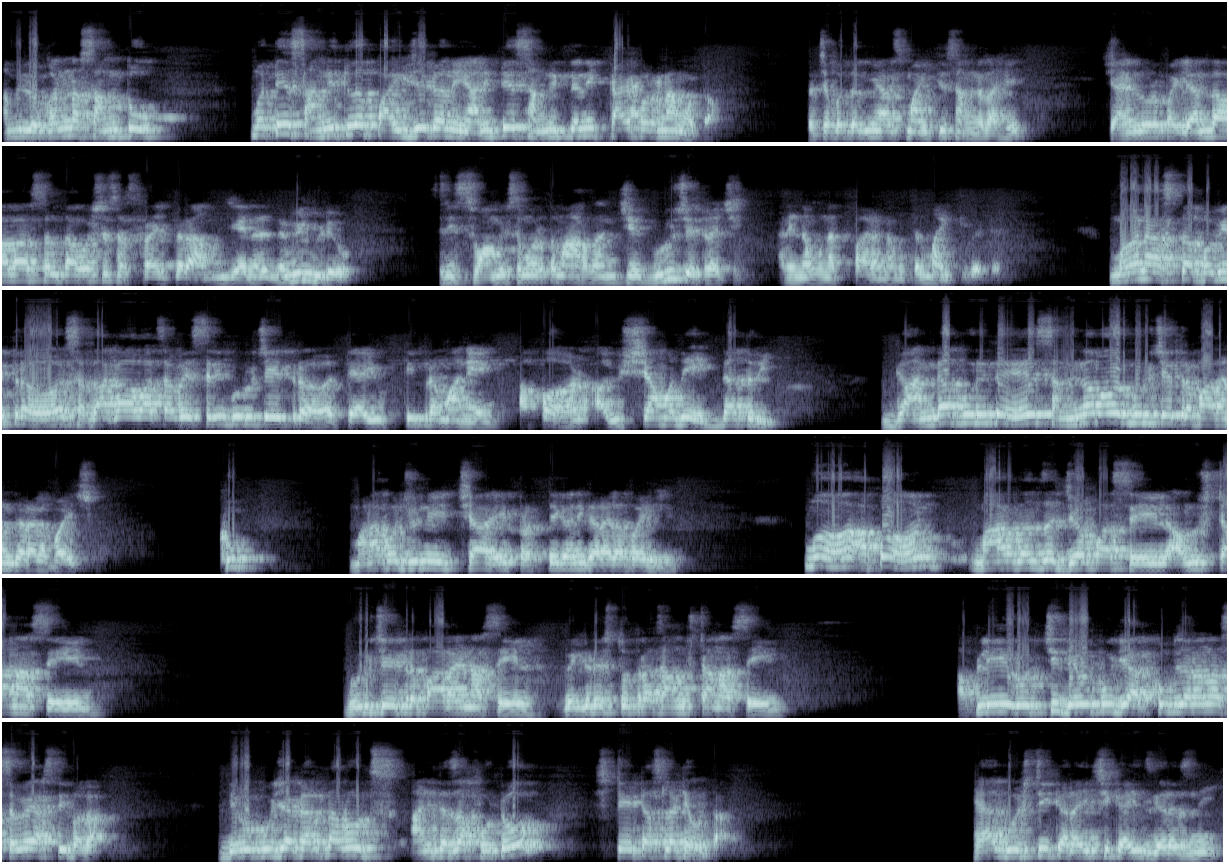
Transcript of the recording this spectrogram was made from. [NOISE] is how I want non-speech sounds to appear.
आम्ही लोकांना सांगतो. मग ते सांगितलं पाहिजे का नाही? आणि ते सांगितल्याने काय परिणाम होता? त्याच्याबद्दल मी आज माहिती सांगत आहे. चॅनलवर पहिल्यांदा आला असेल तर अवश्य सबस्क्राईब करा. म्हणजे येणारे नवीन व्हिडिओ श्री स्वामी समर्थ महाराजांची गुरुक्षेत्राची आणि नवनाथ पारायणाबद्दल माहिती भेटेल. मन असतं पवित्र सदाकाळ वाचावे श्री गुरुचैत्र त्या युक्तीप्रमाणे आपण आयुष्यामध्ये एकदा तरी गाणगापूर इथे संगमावर गुरुचैत्र पारायण करायला पाहिजे. खूप मनापासून इच्छा आहे प्रत्येकाने करायला पाहिजे. मग आपण महाराजांचा जप असेल अनुष्ठान असेल गुरुचैत्र पारायण असेल व्यंकटेश स्तोत्राचं अनुष्ठान असेल आपली रोजची देवपूजा खूप जणांना सवय असते बघा. देवपूजा करता रोज आणि त्याचा फोटो स्टेटसला ठेवता. ह्या गोष्टी करायची काहीच गरज नाही.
